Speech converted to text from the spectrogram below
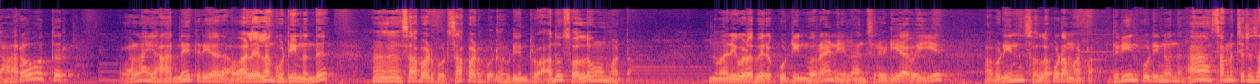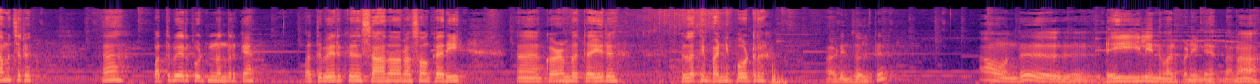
யாரோ ஒருத்தர் அவள்லாம் யாருனே தெரியாது. அவளையெல்லாம் கூட்டின்னு வந்து சாப்பாடு போடு சாப்பாடு போடு அப்படின்றோம் அதுவும் சொல்லவும் மாட்டான். இந்த மாதிரி இவ்வளோ பேரை கூட்டின்னு வரேன் நீ லஞ்ச் ரெடியாக வை அப்படின்னு சொல்லக்கூட மாட்டான். திடீர்னு கூட்டின்னு வந்து ஆ சமைச்சிரு சமைச்சிரு. ஆ பத்து பேர் கூட்டின்னு வந்திருக்கேன். பத்து பேருக்கு சாதம் ரசம் கறி குழம்பு தயிர் எல்லாத்தையும் பண்ணி போட்டுரு. அப்படின்னு சொல்லிட்டு அவன் வந்து டெய்லி இந்த மாதிரி பண்ணிகிட்டே இருந்தானா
